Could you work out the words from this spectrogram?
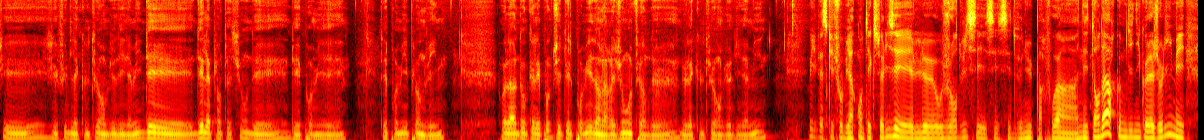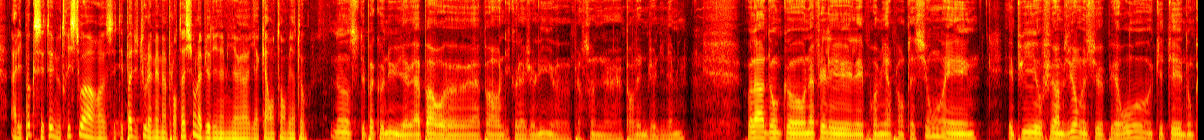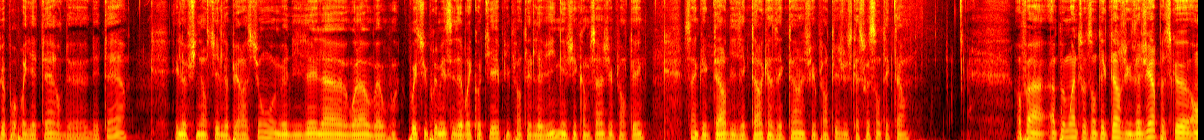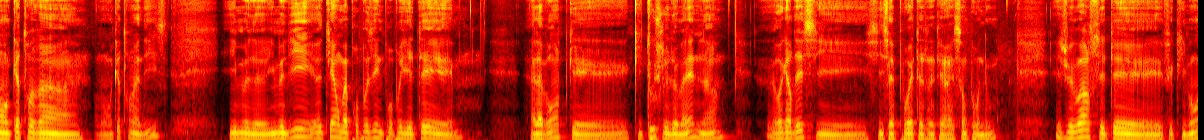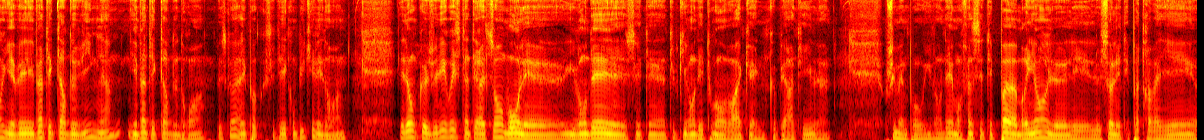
j'ai, fait de la culture en biodynamie dès, dès la plantation des, des, premiers, des premiers plants de vigne. Voilà, donc à l'époque, j'étais le premier dans la région à faire de, de la culture en biodynamie. Oui, parce qu'il faut bien contextualiser. Aujourd'hui, c'est- devenu parfois un étendard, comme dit Nicolas Joly, mais à l'époque, c'était une autre histoire. C'était pas du tout la même implantation, la biodynamie, il y a- il y a 40 ans bientôt. Non, c'était pas connu. À, part, euh, à part Nicolas Joly, euh, personne ne parlait de biodynamie. Voilà, donc euh, on a fait les, premières plantations et, puis au fur et à mesure, M. Perrault, qui était donc le propriétaire de- des terres et le financier de l'opération, me disait là, voilà, bah, vous pouvez supprimer ces abricotiers et puis planter de la vigne. Et j'ai comme ça, j'ai planté 5 hectares, 10 hectares, 15 hectares, j'ai planté jusqu'à 60 hectares. Enfin, un peu moins de 60 hectares, j'exagère, parce que en 80, en 90, il me, dit, euh, tiens, on m'a proposé une propriété à la vente qui, touche le domaine, là. Regardez si, si ça pourrait être intéressant pour nous. Et je vais voir, c'était effectivement, il y avait 20 hectares de vignes, et 20 hectares de droits. Parce qu'à l'époque, c'était compliqué, les droits. Et donc, je dis, oui, c'est intéressant. Bon, ils vendaient, c'était un type qui vendait tout en vrac une coopérative. Je sais même pas où ils vendaient, mais enfin, c'était pas brillant. Le, sol n'était pas travaillé. euh.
